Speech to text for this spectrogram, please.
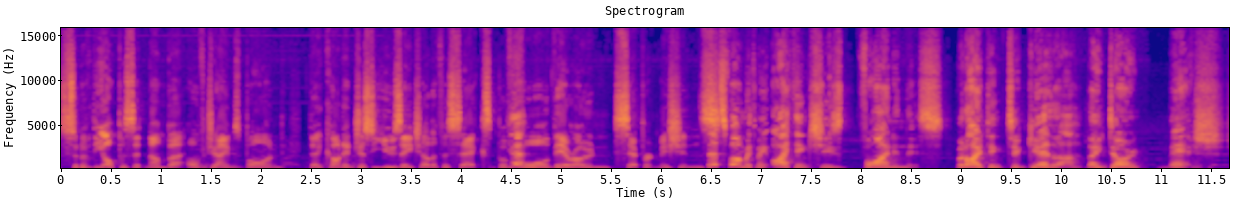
sort of the opposite number of James Bond. They kind of just use each other for sex before their own separate missions. That's fine with me. I think she's fine in this, but I think together they don't mesh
